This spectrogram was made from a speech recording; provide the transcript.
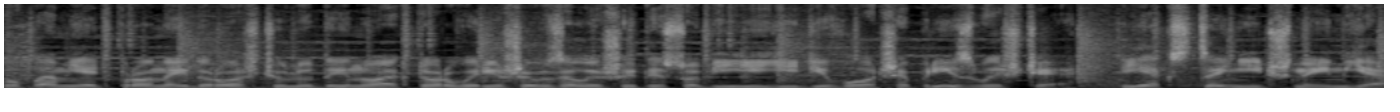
У пам'ять про найдорожчу людину актор вирішив залишити собі її дівоче прізвище як сценічне ім'я.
